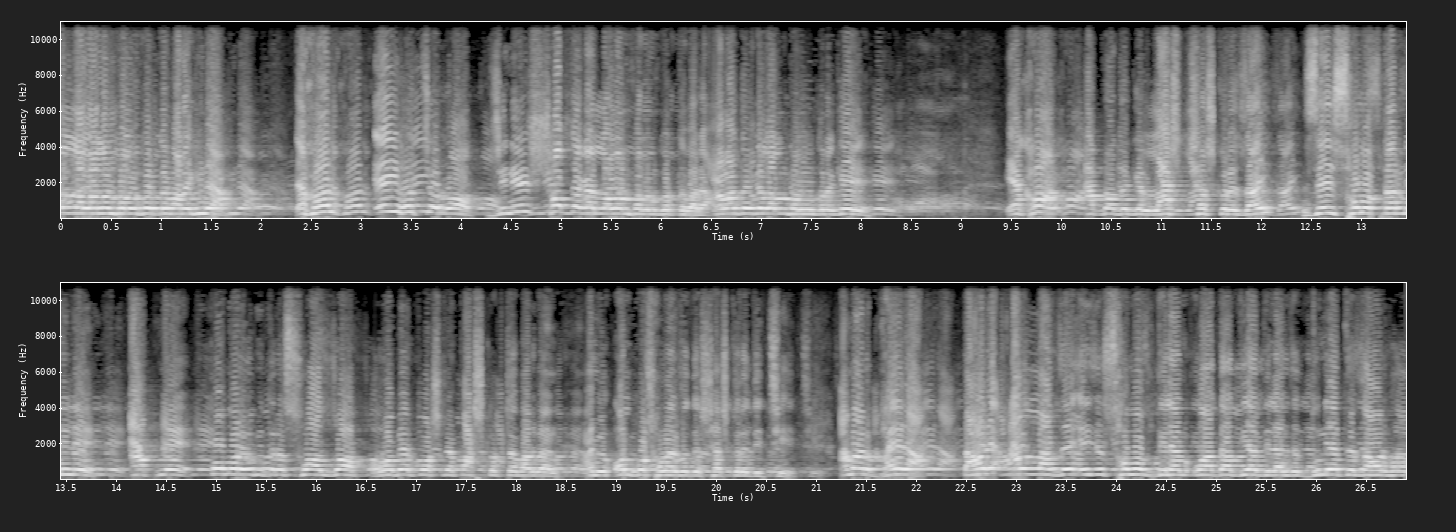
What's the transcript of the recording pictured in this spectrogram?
আল্লাহ লালন পালন করতে পারে কিনা? এখন এই হচ্ছে রব, যিনি সব জায়গায় লালন পালন করতে পারে। আমাদেরকে লালন পালন করে কে? এখন আপনাদেরকে লাস্ট শেষ করে যাই। যে সবকটা নিলে আপনি কবরের ভিতরে সোয়াল জব রবের প্রশ্নে পাশ করতে পারবেন। আমি অল্প সময়ের মধ্যে শেষ করে দিচ্ছি। আমার ভাইরা তাহলে আল্লাহ যে এই যে সবক দিলেন, ওয়াদা দিয়া দিলেন যে দুনিয়াতে যাওয়ার পরে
